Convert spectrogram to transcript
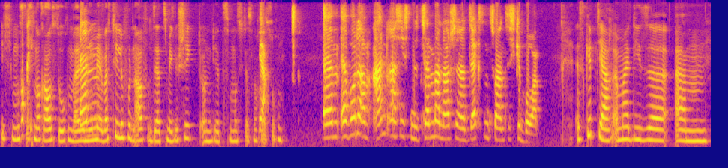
Ich muss Okay. das noch raussuchen, weil wir Ähm. nehmen ja übers Telefon auf und sie hat es mir geschickt und jetzt muss ich das noch Ja. raussuchen. Ähm, er wurde am 31. Dezember 1926 geboren. Es gibt ja auch immer diese, ähm,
